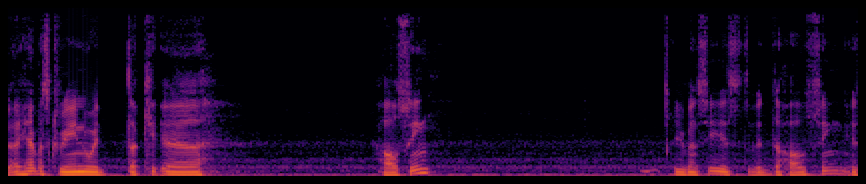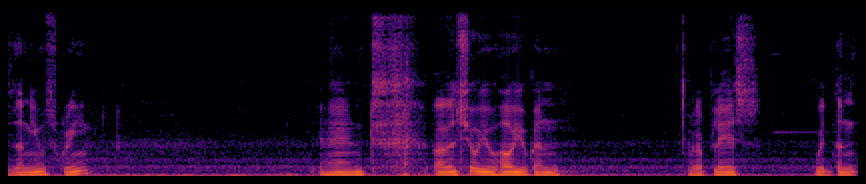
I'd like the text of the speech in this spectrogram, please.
I have a screen with the uh, housing. You can see it's with the housing is the new screen and I will show you how you can replace with the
